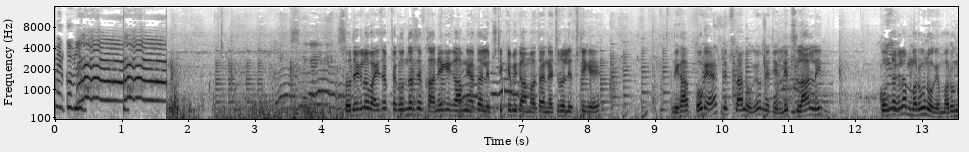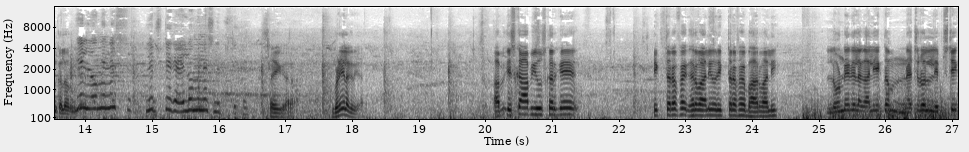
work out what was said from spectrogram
मेरे को भी सो देख लो भाई साहब चकुंदर सिर्फ़ खाने के काम नहीं आता लिपस्टिक के भी काम आता है नेचुरल लिपस्टिक है। दिखा हो गया लिप्स लाल हो गए और लिप्स लाल नहीं। कौन सा कलर मरून हो गया मरून कलर हो गया। ये लुमिनस लिपस्टिक है लुमिनस लिपस्टिक है। सही कह रहा। बढ़िया लग रही है यार। अब इसका आप यूज़ करके एक तरफ़ है घर वाली और एक तरफ़ है बाहर वाली लोंडे ने लगा ली एकदम नेचुरल लिपस्टिक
